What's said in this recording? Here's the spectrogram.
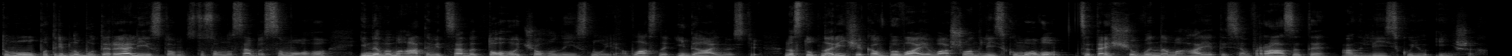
Тому потрібно бути реалістом стосовно себе самого і не вимагати від себе того, чого не існує, власне, ідеальності. Наступна річ, яка вбиває вашу англійську мову, це те, що ви намагаєтеся вразити англійською інших.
